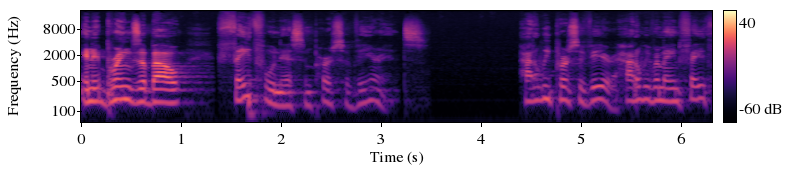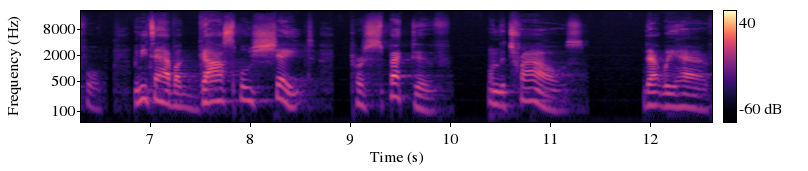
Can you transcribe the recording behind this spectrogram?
and it brings about faithfulness and perseverance. How do we persevere? How do we remain faithful? We need to have a gospel shaped perspective on the trials that we have.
